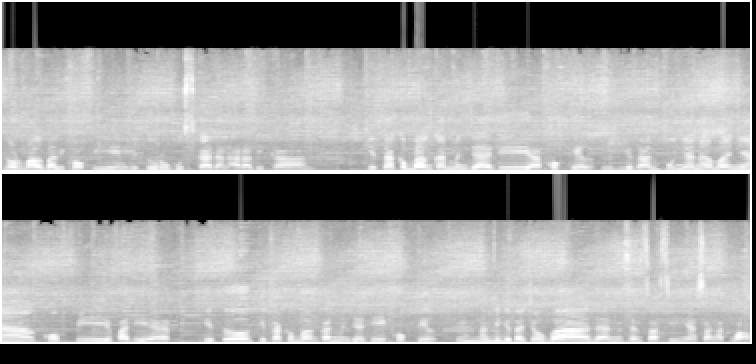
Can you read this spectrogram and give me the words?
normal Bali Coffee itu robusta dan arabica. Kita kembangkan menjadi eh, cocktail. Mhm. Kita punya namanya kopi Fadier. Itu kita kembangkan menjadi cocktail. Nanti kita coba dan sensasinya sangat wow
